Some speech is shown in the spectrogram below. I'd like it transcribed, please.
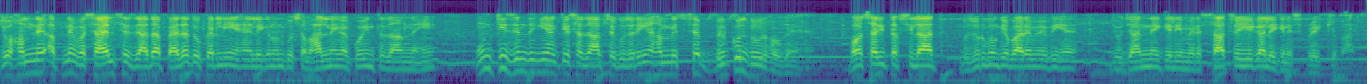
जो हमने अपने वसाइल से ज़्यादा पैदा तो कर लिए हैं, लेकिन उनको संभालने का कोई इंतज़ाम नहीं, उनकी ज़िंदगियाँ किस अजाब से गुजरी हैं, हम इससे बिल्कुल दूर हो गए हैं। बहुत सारी तफसीत बुज़ुर्गों के बारे में भी हैं, जो जानने के लिए मेरे साथ रहिएगा, लेकिन इस ब्रेक के बाद।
